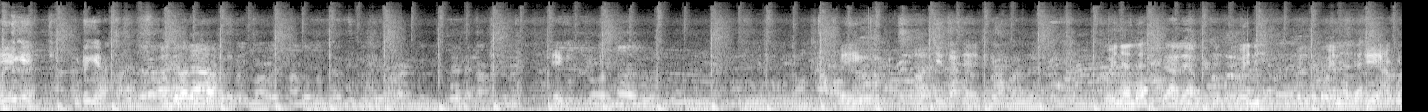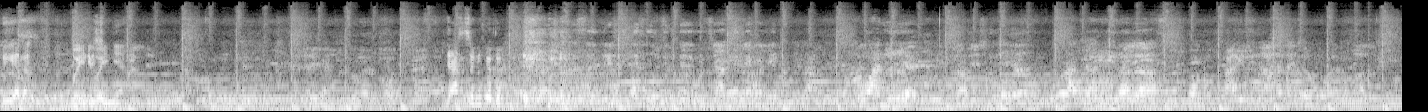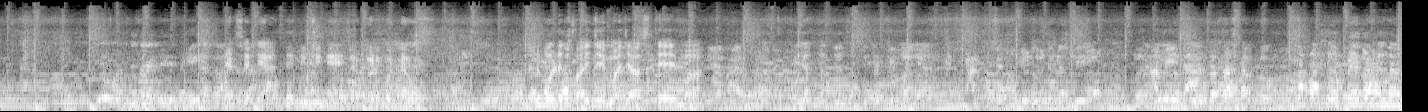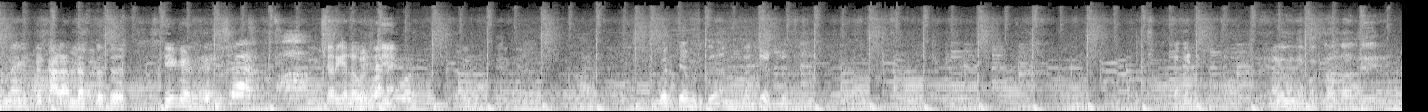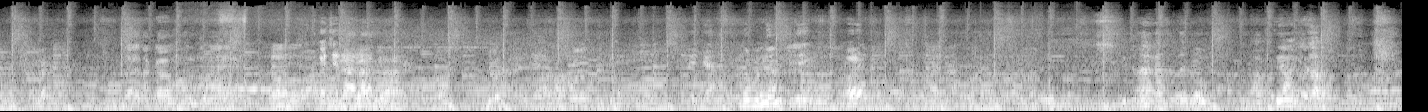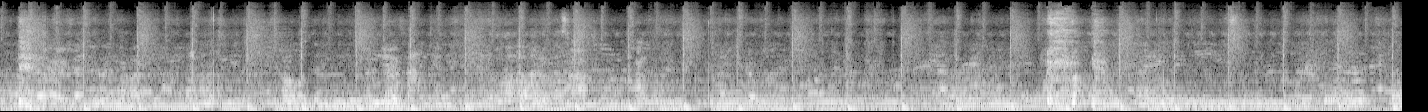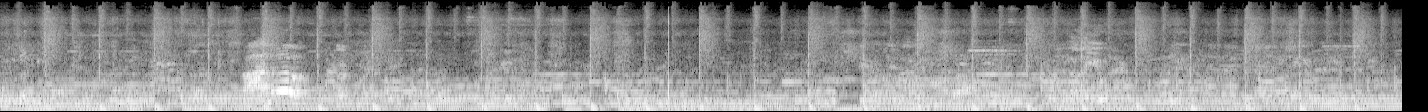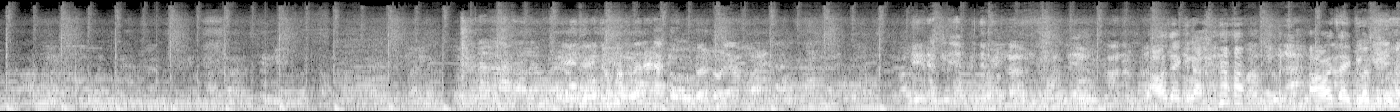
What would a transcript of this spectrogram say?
ए गे कुठे गेला ए गे ए गे. ती जाते. वहिनी आल्या वहिनी वहिनी आल्या ए, हा कुठे गेला वहिनी वहिनी आल्या. जास्त नको तो यासाठी दिवशी न्यायचा गडबड नाही गडबडच पाहिजे मजा असते मग आम्ही इथं अर्धा तास थांबलो. पाचशे रुपयाचा हलणार नाही तर काढायला लागतं तर हे करताय विचार केला वरती. वरती आहे मूर्ती अंदाजी वाटतं सकाळची फक्त. काय हो, कचेला आला नमुना होय आवाज ऐकला. आवाज ऐकला तुझा.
